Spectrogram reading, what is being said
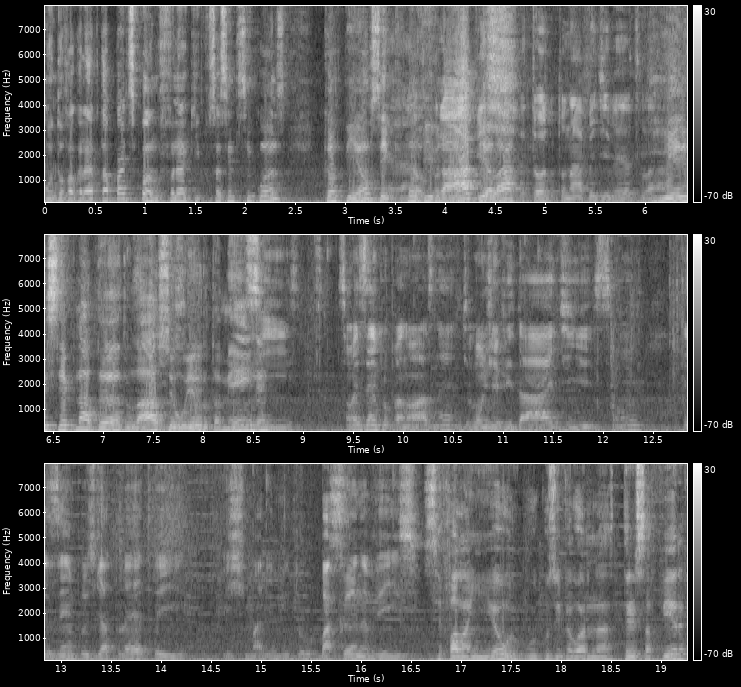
É. O Dova Galera tá participando. O Fran aqui com 65 anos, campeão, você é, convive na Ápia lá. Eu tô, tô na Ápia direto lá. E ele sempre nadando lá, o seu euro também, Sim. né? Sim são exemplo para nós, né? De longevidade, são exemplos de atleta e Vixe Maria, muito bacana ver isso. Se falar em euro, inclusive agora na terça-feira,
